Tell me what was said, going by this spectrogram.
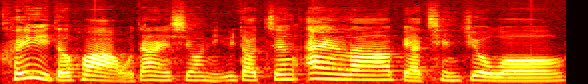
可以的话，我当然希望你遇到真爱啦，不要迁就哦。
